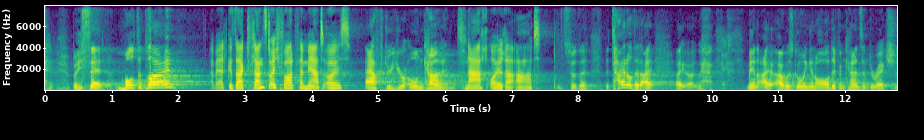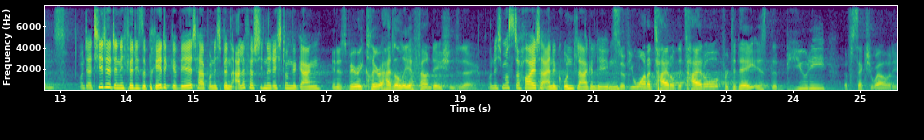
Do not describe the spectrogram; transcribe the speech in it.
but he said, multiply Aber er hat gesagt, pflanzt euch fort, vermehrt euch after your own kind. nach eurer Art. And so the, the title that I, I man, I, I was going in all different kinds of directions. Und der Titel, den ich für diese Predigt gewählt habe, und ich bin in alle verschiedene Richtungen gegangen, And it's very clear I had to lay a foundation today. und ich musste heute eine Grundlage And legen. so if you want a title, the title for today is The Beauty of Sexuality.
